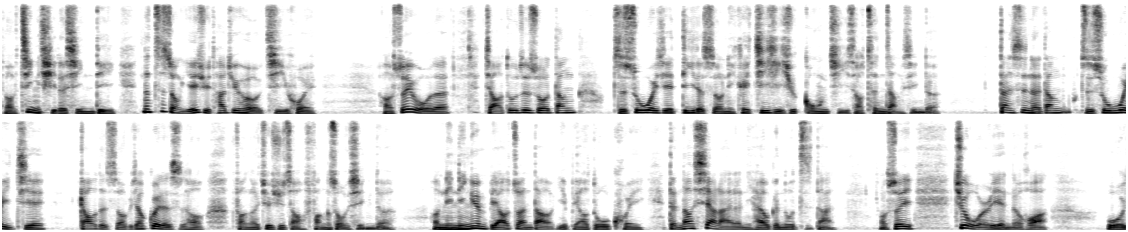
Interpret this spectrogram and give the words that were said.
哦，近期的新低。那这种也许它就会有机会。好，所以我的角度是说，当指数位阶低的时候，你可以积极去攻击找成长型的；但是呢，当指数位阶高的时候，比较贵的时候，反而就去找防守型的。哦，你宁愿不要赚到，也不要多亏。等到下来了，你还有更多子弹。哦，所以就我而言的话，我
